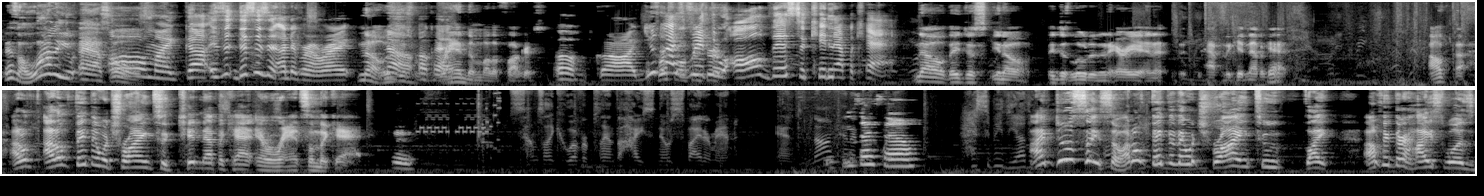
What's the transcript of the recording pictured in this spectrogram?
There's a lot of you assholes. Oh my god! Is it? This isn't underground, right? No, it's No. just Okay. random motherfuckers. Oh god! You First guys went since through all this to kidnap a cat. No, they just you know they just looted an area and it, it happened to kidnap a cat. I don't, I don't I don't think they were trying to kidnap a cat and ransom the cat. Mm. Sounds like whoever planned the heist knows Spider-Man. And not You say so? Has to be the other. I do say so. I don't think that they were trying to like. I don't think their heist was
